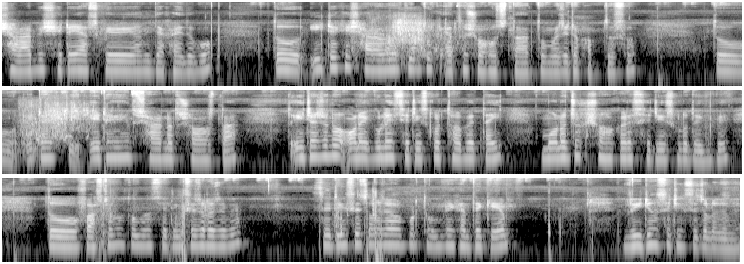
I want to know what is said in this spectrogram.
সারাবে সেটাই আজকে আমি দেখাই দেবো। তো এইটাকে সারানো কিন্তু এত সহজ না, তোমরা যেটা ভাবতেছো। তো এটা এটাকে কিন্তু সারানো তো সহজ না। তো এটার জন্য অনেকগুলোই সেটিংস করতে হবে, তাই মনোযোগ সহকারে সেটিংসগুলো দেখবে। তো ফার্স্ট অফ অল তোমরা সেটিংসে চলে যাবে। সেটিংসে চলে যাওয়ার পর তোমরা এখান থেকে ভিডিও সেটিংসে চলে যাবে।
